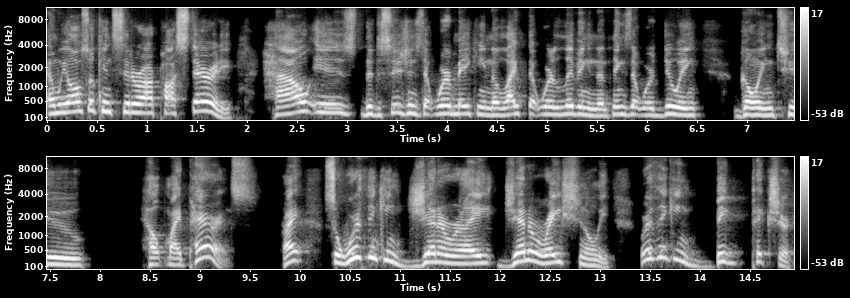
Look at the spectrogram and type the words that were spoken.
And we also consider our posterity. How is the decisions that we're making, the life that we're living, and the things that we're doing going to help my parents? Right. So we're thinking generate generationally. We're thinking big picture.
